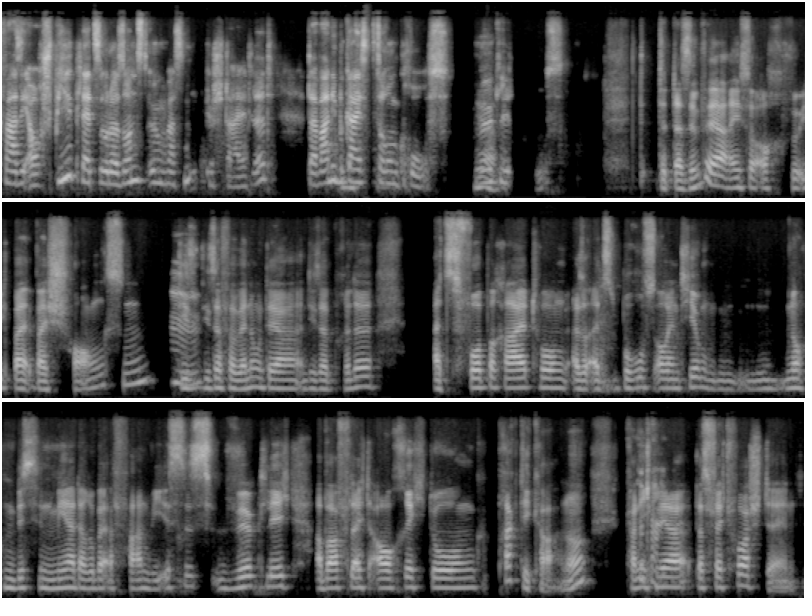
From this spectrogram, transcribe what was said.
quasi auch Spielplätze oder sonst irgendwas mitgestaltet, da war die Begeisterung groß, ja. wirklich groß. Da, da, sind wir ja eigentlich so auch wirklich bei, bei Chancen mhm. die, dieser Verwendung der, dieser Brille als Vorbereitung, also als Berufsorientierung noch ein bisschen mehr darüber erfahren, wie ist es wirklich, aber vielleicht auch Richtung Praktika. Ne? Kann Total. ich mir das vielleicht vorstellen?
